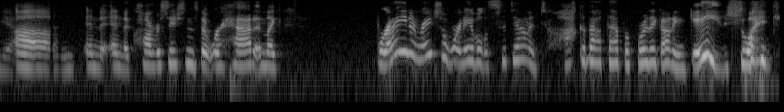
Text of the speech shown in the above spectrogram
Yeah. um, and the, and the conversations that were had, and like Bryan and Rachel weren't able to sit down and talk about that before they got engaged, like.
